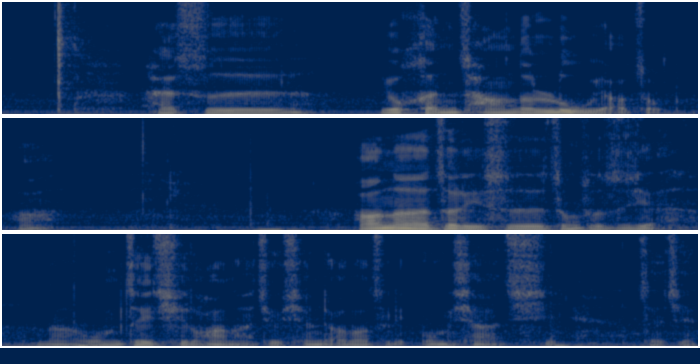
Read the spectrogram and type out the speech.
还是有很长的路要走啊。好，那这里是众说之见。那我们这一期的话呢，就先聊到这里，我们下期再见。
